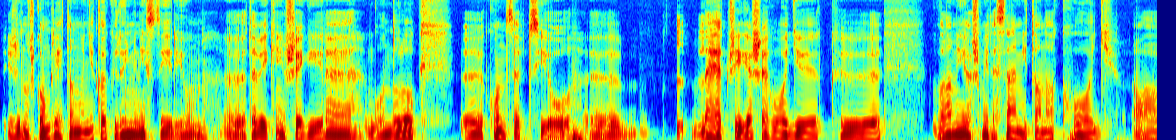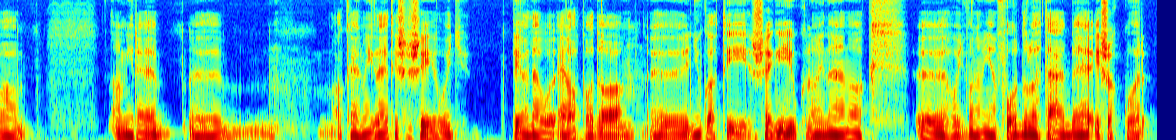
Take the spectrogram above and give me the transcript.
és most konkrétan mondjuk a külügyminisztérium tevékenységére gondolok, koncepció lehetséges-e, hogy ők valami olyasmire számítanak, hogy a, amire akár még lehet is esély, hogy például elapad a nyugati segély Ukrajnának, hogy valamilyen fordulat áll be, és akkor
